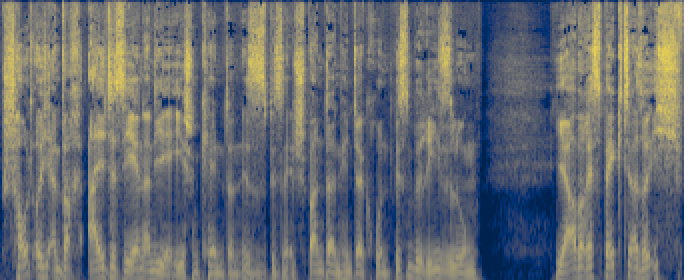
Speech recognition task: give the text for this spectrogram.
schaut euch einfach alte Serien an, die ihr eh schon kennt. Dann ist es ein bisschen entspannter im Hintergrund, bisschen Berieselung. Ja, aber Respekt, also ich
